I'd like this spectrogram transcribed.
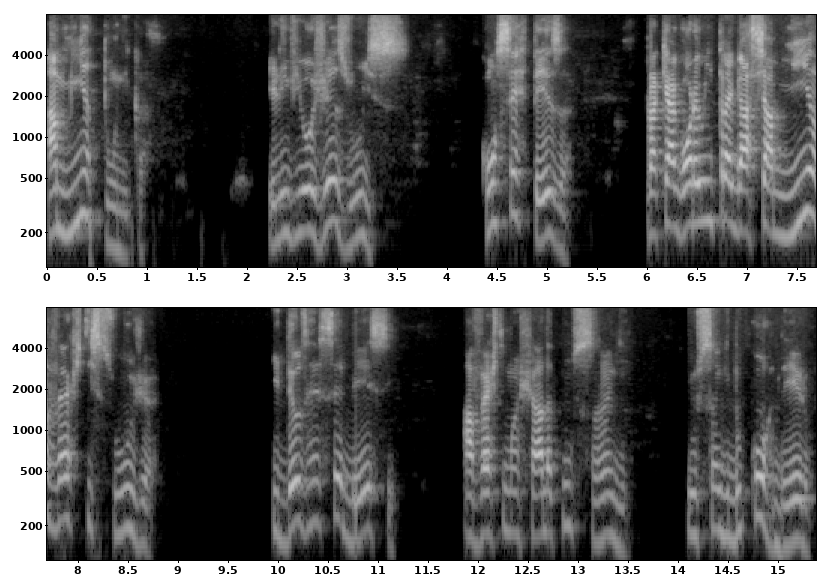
a minha túnica. Ele enviou Jesus, com certeza, para que agora eu entregasse a minha veste suja e Deus recebesse a veste manchada com sangue e o sangue do cordeiro.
